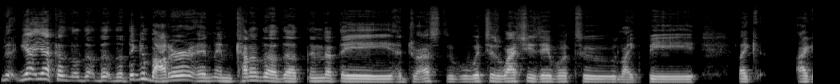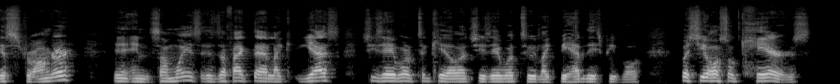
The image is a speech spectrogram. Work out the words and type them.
yeah yeah because the, the, the, thing about her and, and kind of the, the thing that they addressed which is why she's able to like be like i guess stronger in, in some ways is the fact that like yes she's able to kill and she's able to like behead these people but she also cares.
